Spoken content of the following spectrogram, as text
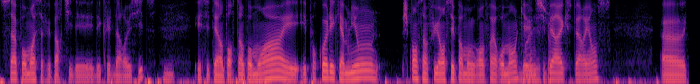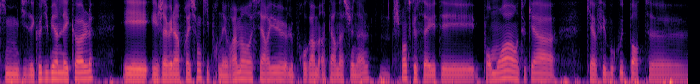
ça, pour moi, ça fait partie des, des clés de la réussite. Mm. Et c'était important pour moi. Et, et pourquoi les Caméléons? Je pense influencé par mon grand frère Roman, qui a eu une super expérience, euh, qui me disait que du bien de l'école. Et, et j'avais l'impression qu'il prenait vraiment au sérieux le programme international. Mm. Je pense que ça a été, pour moi en tout cas, qui a fait beaucoup de portes, euh,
